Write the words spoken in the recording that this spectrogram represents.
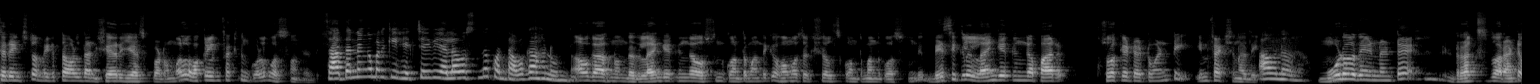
సిరేంజ్తో మిగతా వాళ్ళు దాన్ని షేర్ చేసుకోవడం వల్ల ఒకళ్ళ ఇన్ఫెక్షన్ ఇంకోళ్ళకి వస్తుంది సాధారణంగా మనకి హెచ్ఐవి ఎలా వస్తుందో కొంత అవగాహన ఉంది. అవగాహన ఉంది అది. లైంగికంగా వస్తుంది కొంతమందికి హోమోసెక్షువల్స్ కొంతమందికి వస్తుంది. బేసిక్లీ లైంగికంగా పారి సోకేటటువంటి ఇన్ఫెక్షన్ అది. మూడోది ఏంటంటే డ్రగ్స్ ద్వారా అంటే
